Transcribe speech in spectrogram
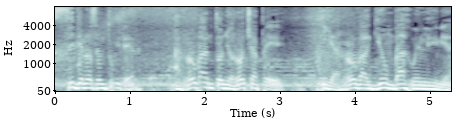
Síguenos en Twitter, arroba Antonio Rocha P y arroba guion bajo en línea.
